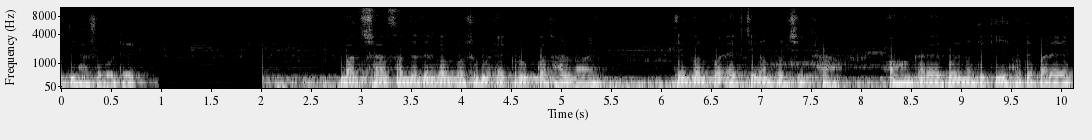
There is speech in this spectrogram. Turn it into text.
ইতিহাসও বটে। বাদশাহ সাজ্জাদের গল্প শুধু এক রূপকথার নয় এ গল্প এক চিরন্তন শিক্ষা। অহংকারের পরিণতি কি হতে পারে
